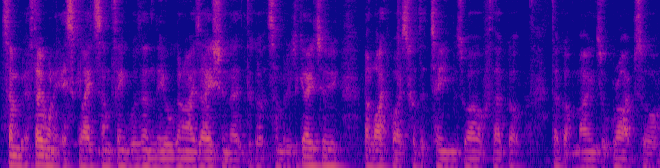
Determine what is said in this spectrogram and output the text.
some if they want to escalate something within the organisation, they, they've got somebody to go to. But likewise for the team as well, if they've got they've got moans or gripes or.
